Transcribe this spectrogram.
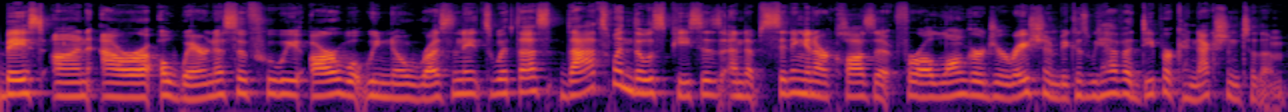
based on our awareness of who we are, what we know resonates with us, that's when those pieces end up sitting in our closet for a longer duration because we have a deeper connection to them.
